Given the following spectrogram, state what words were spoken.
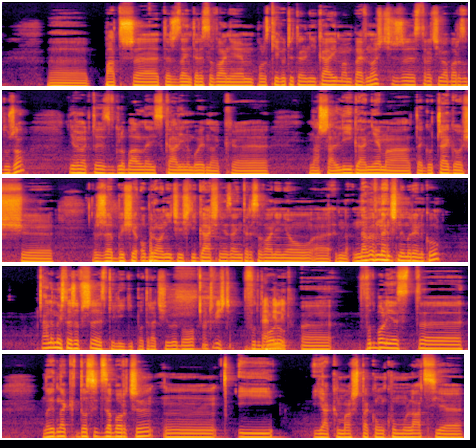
E, patrzę też z zainteresowaniem polskiego czytelnika i mam pewność, że straciła bardzo dużo. Nie wiem, jak to jest w globalnej skali, no bo jednak e, nasza liga nie ma tego czegoś, e, żeby się obronić, jeśli gaśnie zainteresowanie nią e, na wewnętrznym rynku. Ale myślę, że wszystkie ligi potraciły, bo. Oczywiście. Futbol, e, futbol jest no jednak dosyć zaborczy mm, i jak masz taką kumulację,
